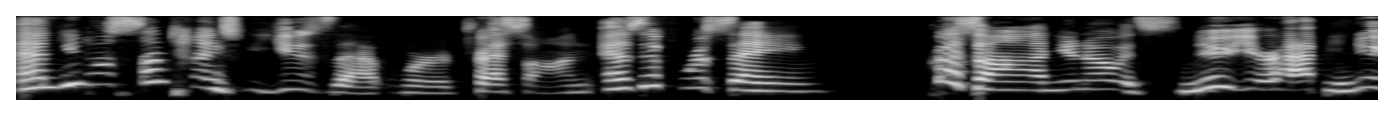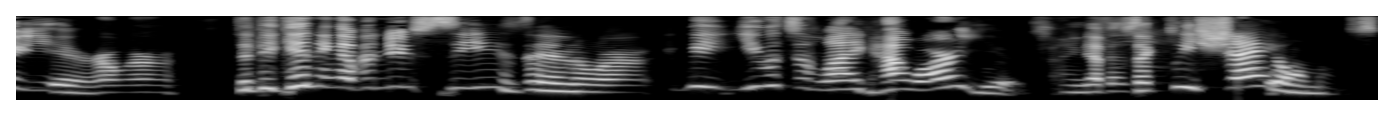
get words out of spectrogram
And you know, sometimes we use that word press on as if we're saying, press on, you know, it's New Year, Happy New Year, or the beginning of a new season, or we use it like, how are you? Kind of as a cliche almost.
